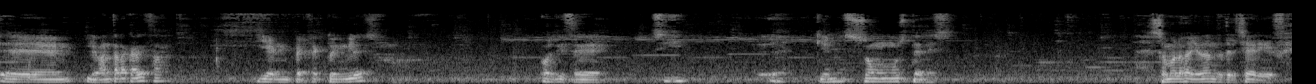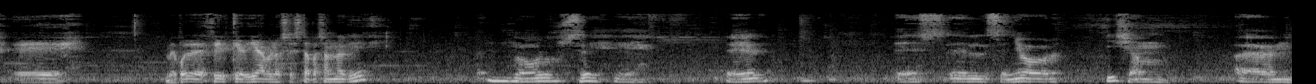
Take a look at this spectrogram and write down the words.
Eh, levanta la cabeza y en perfecto inglés os dice, sí, eh, ¿quiénes son ustedes? Somos los ayudantes del sheriff. Eh, ¿Me puede decir qué diablos está pasando aquí? No lo sé. eh, él es el señor Isham. Em,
